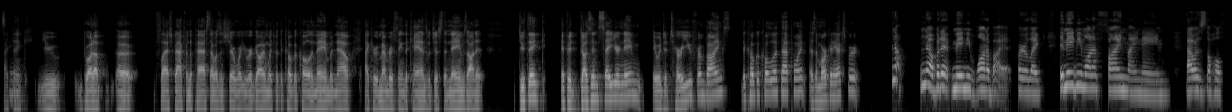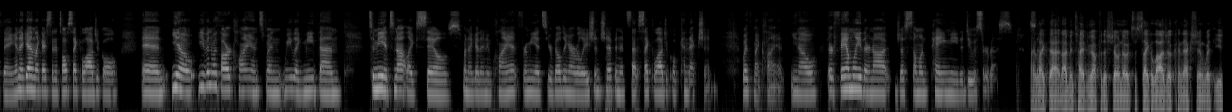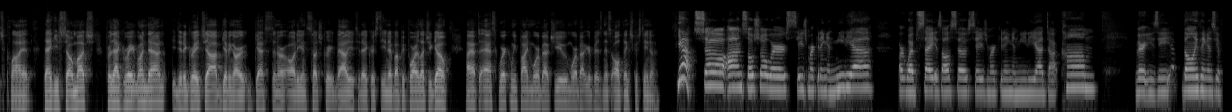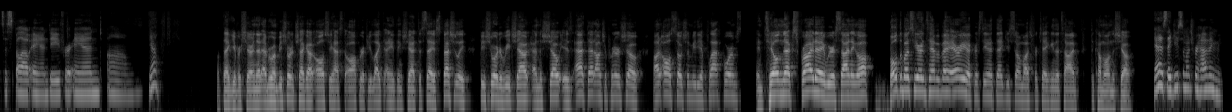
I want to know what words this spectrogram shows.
So, i think you brought up a flashback from the past. I wasn't sure what you were going with with the coca-cola name but now i can remember seeing the cans with just the names on it. Do you think if it doesn't say your name it would deter you from buying the coca-cola at that point as a marketing expert? No no, but it made me want to buy it or like it made me want to find my name. That was the whole thing. And again, like I said, it's all psychological. And you know, even with our clients when we like meet them, to me it's not like sales when I get a new client. For me it's you're building a relationship and it's that psychological connection. with my client. You know, they're family, they're not just someone paying me to do a service. I like that. I've been typing up for the show notes a psychological connection with each client. Thank you so much for that great rundown. You did a great job giving our guests and our audience such great value today, Christina. But before I let you go, I have to ask where can we find more about you, more about your business, all things Christina? Yeah. So on social, we're Sage Marketing and Media. Our website is also sagemarketingandmedia.com. Very easy. The only thing is you have to spell out A and D for and. Um, yeah. Well, thank you for sharing that. Everyone, be sure to check out all she has to offer. If you liked anything she had to say, especially be sure to reach out. And the show is at That Entrepreneur Show on all social media platforms. Until next Friday, we're signing off. Both of us here in the Tampa Bay area. Christina, thank you so much for taking the time to come on the show. Yes, thank you so much for having me.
